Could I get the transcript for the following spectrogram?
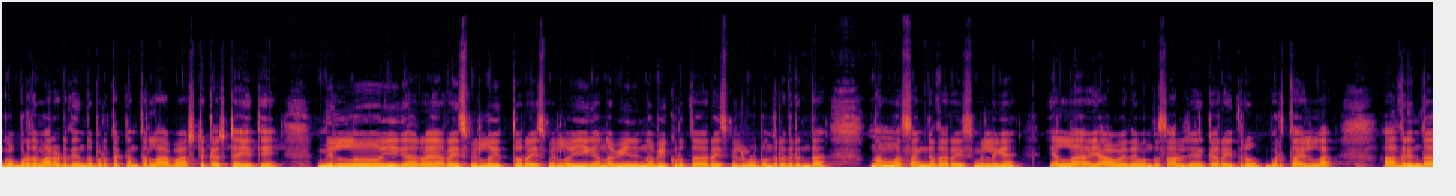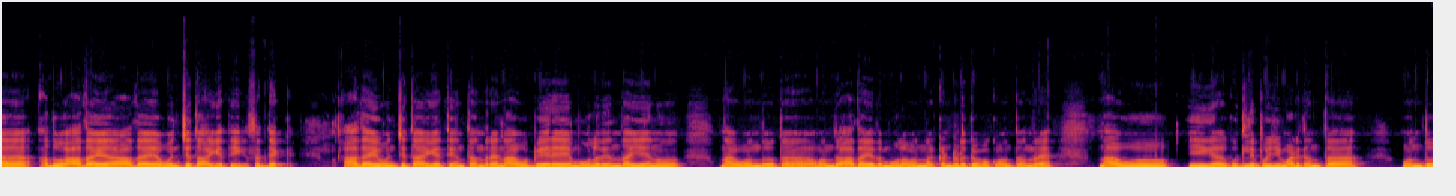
ಗೊಬ್ಬರದ ಮಾರಾಟದಿಂದ ಬರತಕ್ಕಂಥ ಲಾಭ ಅಷ್ಟಕ್ಕಷ್ಟೇ ಐತಿ. ಮಿಲ್ಲು ಈಗ ರೈಸ್ ಮಿಲ್ಲು ಇತ್ತು. ರೈಸ್ ಮಿಲ್ಲು ಈಗ ನವೀನ ನವೀಕೃತ ರೈಸ್ ಮಿಲ್ಗಳು ಬಂದಿರೋದ್ರಿಂದ ನಮ್ಮ ಸಂಘದ ರೈಸ್ ಮಿಲ್ಲಿಗೆ ಎಲ್ಲ ಯಾವುದೇ ಒಂದು ಸಾರ್ವಜನಿಕ ರೈತರು ಬರ್ತಾ ಇಲ್ಲ. ಆದ್ದರಿಂದ ಅದು ಆದಾಯ ಆದಾಯ ವಂಚಿತ ಆಗೈತಿ ಈಗ ಸದ್ಯಕ್ಕೆ. ಆದಾಯ ವಂಚಿತ ಆಗೈತಿ ಅಂತಂದರೆ ನಾವು ಬೇರೆ ಮೂಲದಿಂದ ಏನು ನಾವು ಒಂದು ತ, ಒಂದು ಆದಾಯದ ಮೂಲವನ್ನು ಕಂಡುಹಿಡ್ಕೋಬೇಕು ಅಂತಂದರೆ ನಾವು ಈಗ ಗುದ್ಲಿ ಪೂಜೆ ಮಾಡಿದಂಥ ಒಂದು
